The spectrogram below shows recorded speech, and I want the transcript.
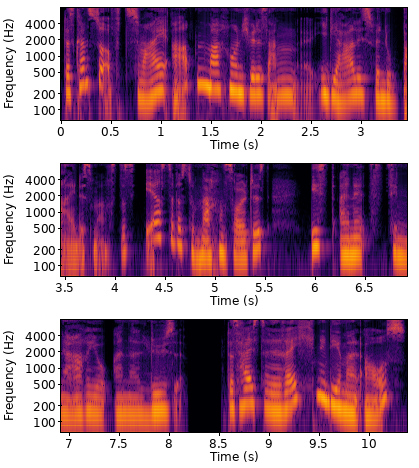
Das kannst du auf zwei Arten machen und ich würde sagen, ideal ist, wenn du beides machst. Das erste, was du machen solltest, ist eine Szenarioanalyse. Das heißt, rechne dir mal aus,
